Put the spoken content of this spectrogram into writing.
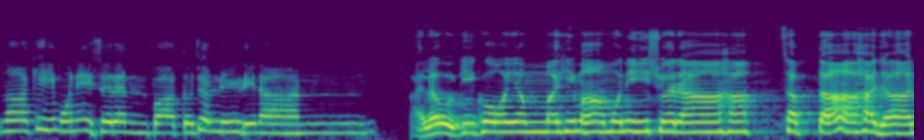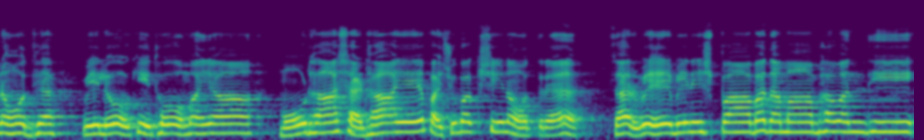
നാക്കി മുനീശ്വരൻ പാർത്തു ചൊല്ലിടിനാൻ. അലൗകികോയം മഹിമാ മുനീശ്വരാഹ സപ്താഹജാനോധ്യ വിലോകിതോ മയാ. മൂഢാ ഷഠായേ പശുപക്ഷിണോത്ര സർവേപി നിഷ്പാപതമാ ഭവന്തി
